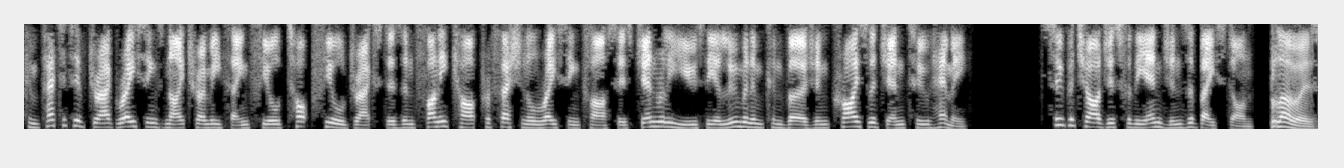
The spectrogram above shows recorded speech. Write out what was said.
Competitive drag racing's nitromethane-fueled top fuel dragsters and funny car professional racing classes generally use the aluminum conversion Chrysler Gen 2 Hemi. Superchargers for the engines are based on blowers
